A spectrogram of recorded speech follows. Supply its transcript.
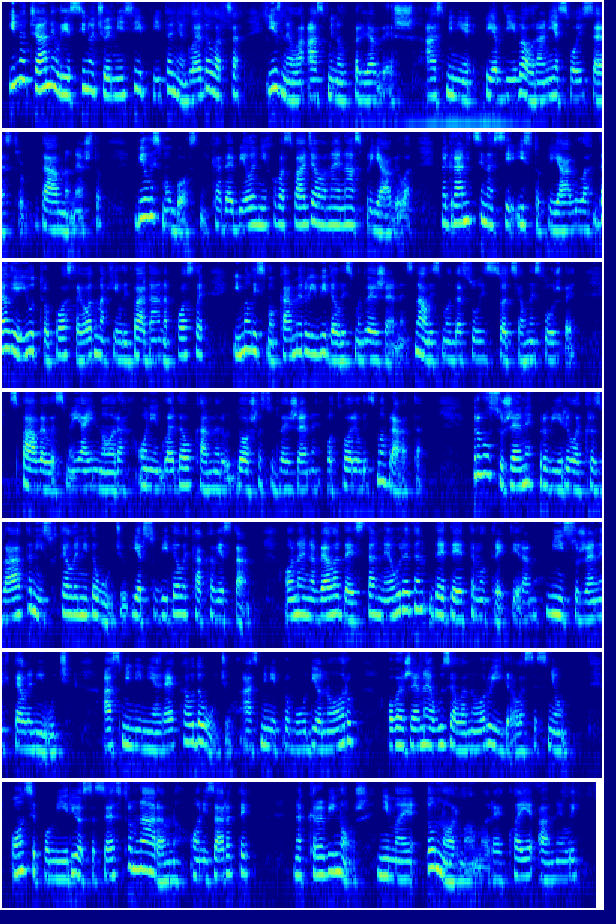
Inače, Aneli je sinoć u emisiji Pitanja gledalaca iznela Asminov prljav veš. Asmin je prijavljivao ranije svoju sestru, davno nešto. Bili smo u Bosni. Kada je bila njihova svađa, ona je nas prijavila. Na granici nas je isto prijavila. Da li je jutro posle, odmah ili dva dana posle, imali smo kameru i videli smo dve žene. Znali smo da su iz socijalne službe. Spavele smo, ja i Nora. On je gledao kameru. Došle su dve žene. Otvorili smo vrata. Prvo su žene provirile kroz vrata, nisu htjele ni da uđu, jer su vidjele kakav je stan. Ona je navela da je stan neuredan, da je dete maltretirano. Nisu žene htjele ni ući. Asmin im je rekao da uđu. Asmin je probudio Noru. Ova žena je uzela Noru i igrala se s njom. On se pomirio sa sestrom, naravno. Oni zarate na krvi nož. Njima je to normalno, rekla je Aneli.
